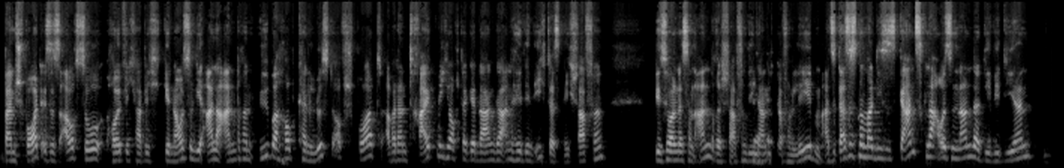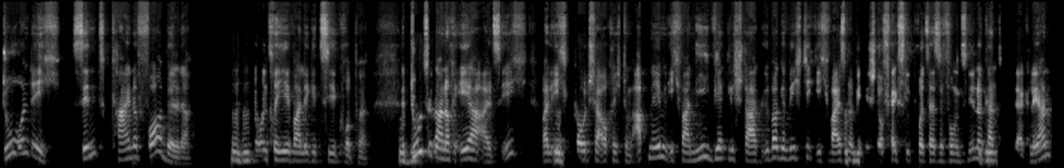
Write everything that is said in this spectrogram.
beim Sport ist es auch so, häufig habe ich genauso wie alle anderen überhaupt keine Lust auf Sport, aber dann treibt mich auch der Gedanke an, hey, wenn ich das nicht schaffe, wie sollen das dann andere schaffen, die ja. gar nicht davon leben? Also das ist nochmal dieses ganz klar Auseinanderdividieren. Du und ich sind keine Vorbilder mhm. für unsere jeweilige Zielgruppe. Mhm. Du sogar noch eher als ich, weil mhm. ich coache auch Richtung Abnehmen. Ich war nie wirklich stark übergewichtig. Ich weiß nur, wie die Stoffwechselprozesse funktionieren und mhm. kann es erklären.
